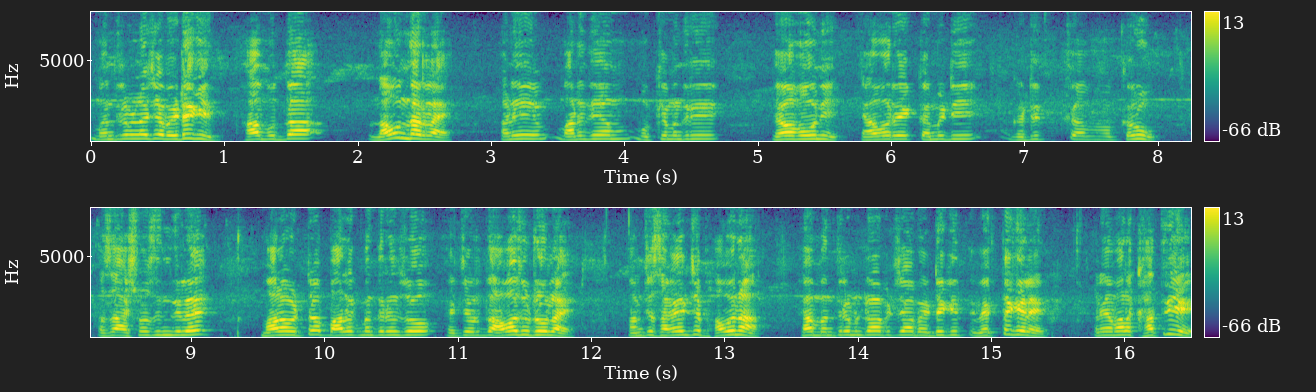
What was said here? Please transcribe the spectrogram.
मंत्रिमंडळाच्या बैठकीत हा मुद्दा लावून धरला आहे आणि माननीय मुख्यमंत्री देवाभाऊनी यावर एक कमिटी गठीत क- करू असं आश्वासन दिलं आहे मला वाटतं पालकमंत्र्यांनी जो याच्याविरुद्ध आवाज उठवला आहे आमच्या सगळ्यांच्या भावना ह्या मंत्रिमंडळाच्या बैठकीत व्यक्त केल्या आहेत आणि आम्हाला खात्री आहे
